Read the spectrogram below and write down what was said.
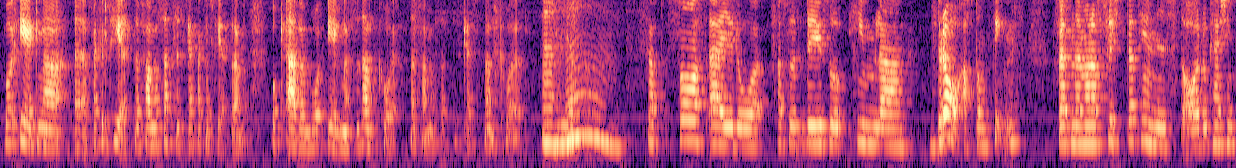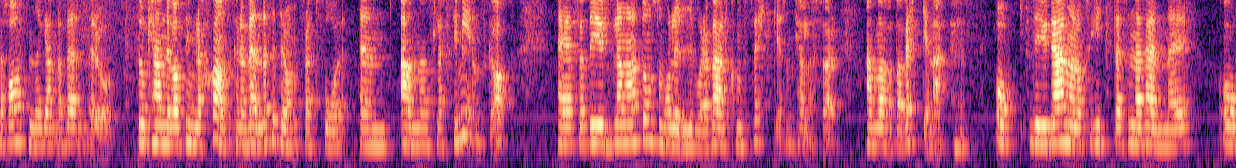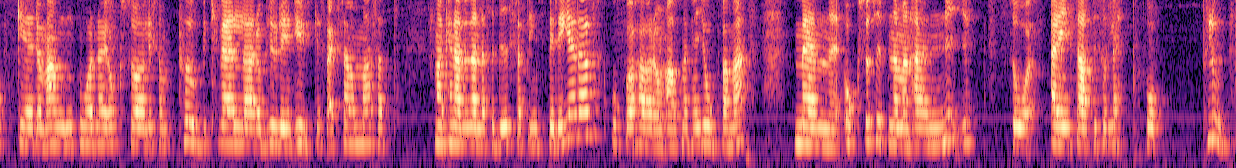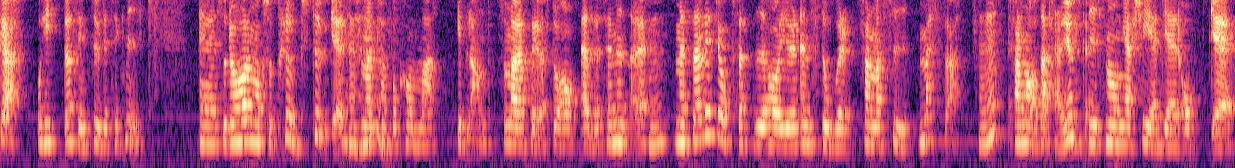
vår egna eh, fakultet, den farmaceutiska fakulteten och även vår egna studentkår, den farmaceutiska studentkåren. Mm. Så att FAS är ju då, alltså det är ju så himla bra att de finns. För att när man har flyttat till en ny stad och kanske inte har sina gamla vänner och, så kan det vara så himla skönt att kunna vända sig till dem för att få en annan slags gemenskap. Eh, för att det är ju bland annat de som håller i våra välkomstveckor som kallas för Amöba-veckorna. Och det är ju där man också hittar sina vänner och eh, de anordnar ju också liksom pubkvällar och bjuder in yrkesverksamma så att man kan även vända sig dit för att bli inspirerad och få höra om allt man kan jobba med. Men också typ när man är ny så är det inte alltid så lätt att plugga och hitta sin studieteknik. Eh, så då har de också pluggstugor mm -hmm. så man kan få komma ibland som arrangeras då av äldre terminare. Mm. Men sen vet jag också att vi har ju en stor farmacimässa, mm. Farmada, ja, just det. dit många kedjor och eh,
